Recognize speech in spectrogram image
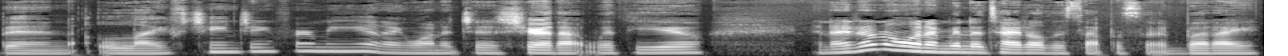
been life changing for me, and I wanted to share that with you. And I don't know what I'm going to title this episode, but I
